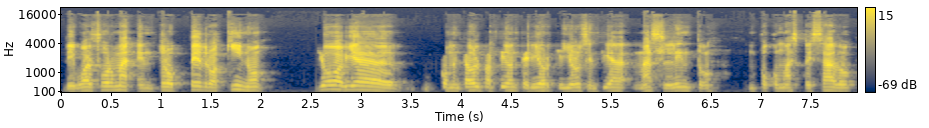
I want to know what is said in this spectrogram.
De igual forma entró Pedro Aquino. Yo había comentado el partido anterior que yo lo sentía más lento, un poco más pesado.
